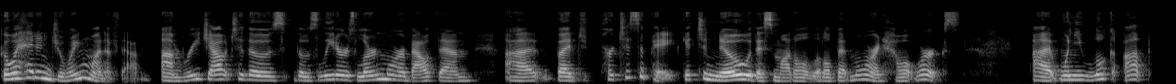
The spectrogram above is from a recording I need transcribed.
go ahead and join one of them. Um, reach out to those, those leaders, learn more about them, uh, but participate, get to know this model a little bit more and how it works. Uh, when you look up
